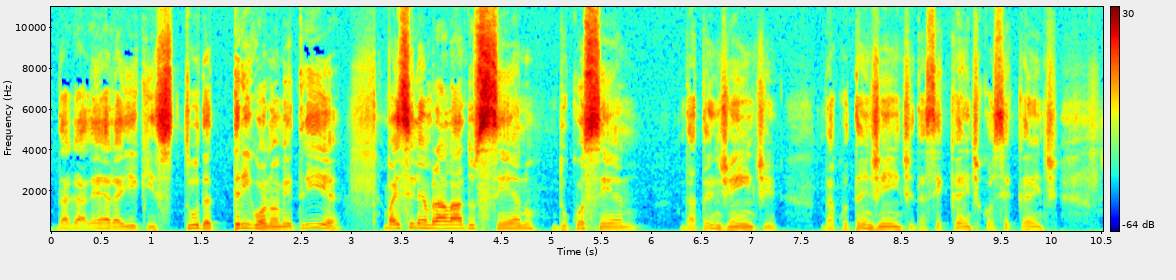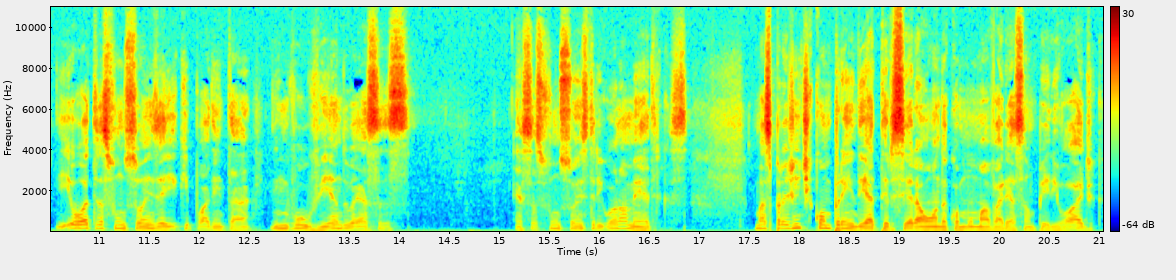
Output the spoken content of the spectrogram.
da galera aí que estuda trigonometria vai se lembrar lá do seno, do cosseno, da tangente, da cotangente, da secante, cossecante e outras funções aí que podem estar envolvendo essas, essas funções trigonométricas. Mas para a gente compreender a terceira onda como uma variação periódica,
